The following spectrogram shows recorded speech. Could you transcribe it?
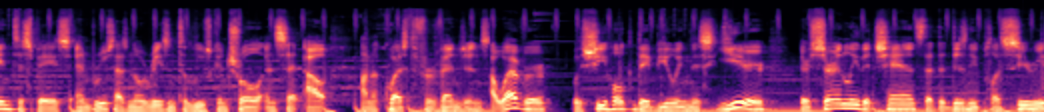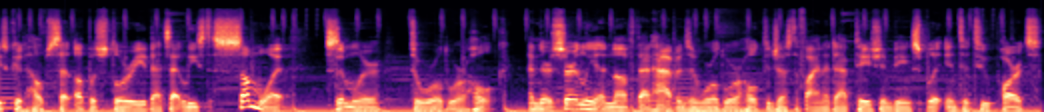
into space, and Bruce has no reason to lose control and set out on a quest for vengeance. However, with She-Hulk debuting this year, there's certainly the chance that the Disney Plus series could help set up a story that's at least somewhat similar to World War Hulk. And there's certainly enough that happens in World War Hulk to justify an adaptation being split into two parts,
